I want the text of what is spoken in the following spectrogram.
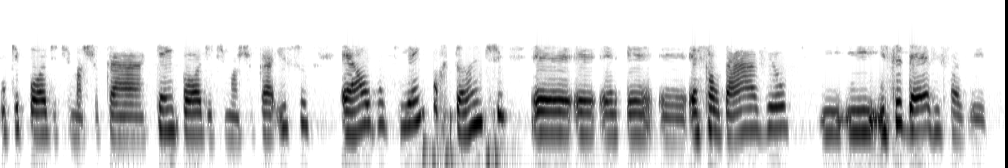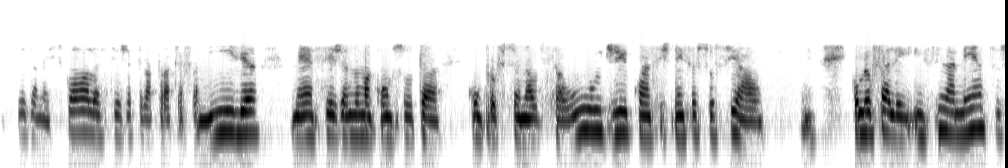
o que pode te machucar, quem pode te machucar. Isso é algo que é importante, é, é, é, é saudável e, e, e, se deve fazer, seja na escola, seja pela própria família, né, seja numa consulta com um profissional de saúde, com assistência social. Né. Como eu falei, ensinamentos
